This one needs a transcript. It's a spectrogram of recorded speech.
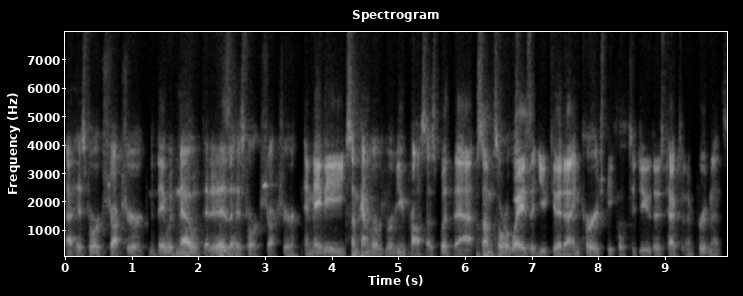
a historic structure, that they would know that it is a historic structure and maybe some kind of a review process with that, some sort of ways that you could uh, encourage people to do those types of improvements.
